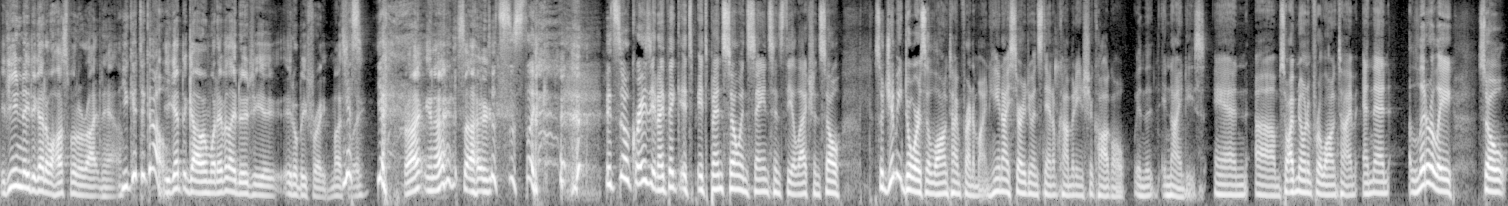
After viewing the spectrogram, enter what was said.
if you need to go to a hospital right now, you get to go. you get to go, and whatever they do to you, it'll be free mostly. yes, yeah. Right? You know. So it's just like it's so crazy and i think it's it's been so insane since the election. So so jimmy dore is a longtime friend of mine. He and i started doing stand-up comedy in chicago in the in 90s and um, so i've known him for a long time. And then literally so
